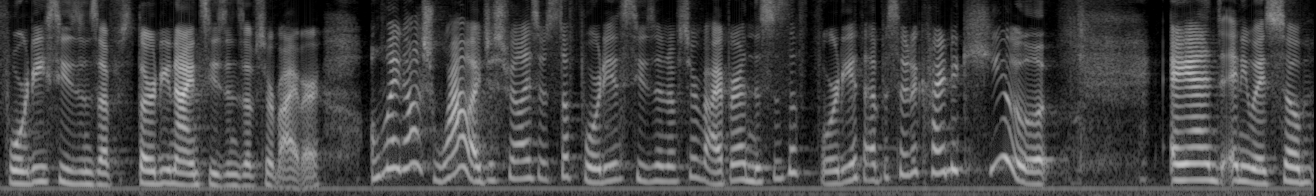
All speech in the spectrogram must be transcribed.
40 seasons of 39 seasons of Survivor. Oh my gosh, wow, I just realized it's the 40th season of Survivor and this is the 40th episode of Kinda Cute. And anyways, so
